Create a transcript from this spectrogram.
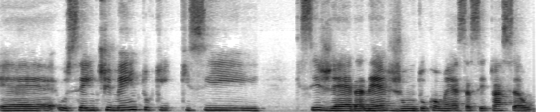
é o sentimento que, que se que se gera, né, junto com essa situação,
